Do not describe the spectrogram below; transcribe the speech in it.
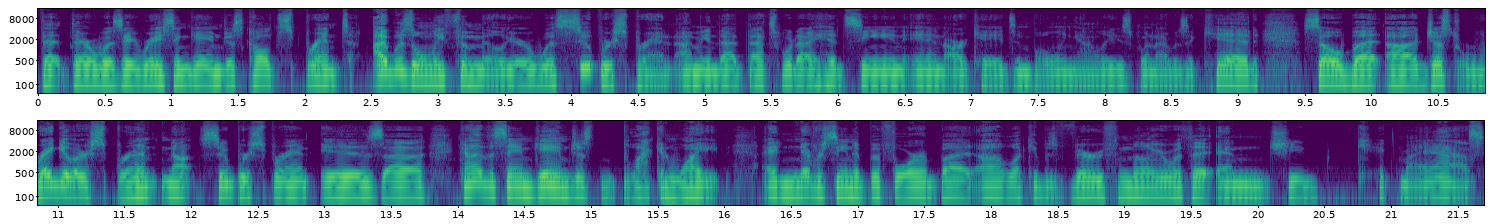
that there was a racing game just called Sprint. I was only familiar with Super Sprint. I mean that that's what I had seen in arcades and bowling alleys when I was a kid. So, but uh, just regular Sprint, not Super Sprint, is uh, kind of the same game, just black and white. I had never seen it before, but uh, Lucky was very familiar with it, and she kicked my ass.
